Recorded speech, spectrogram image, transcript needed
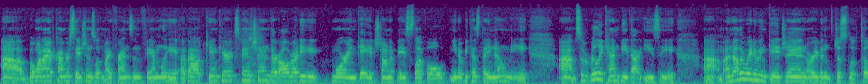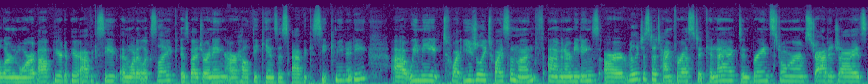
Uh, but when I have conversations with my friends and family about KanCare expansion, they're already more engaged on a base level, you know, because they know me. Um, so it really can be that easy. Um, another way to engage in or even just look to learn more about peer to peer advocacy and what it looks like is by joining our Healthy Kansas advocacy community. Uh, we meet twi- usually twice a month, um, and our meetings are really just a time for us to connect and brainstorm, strategize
